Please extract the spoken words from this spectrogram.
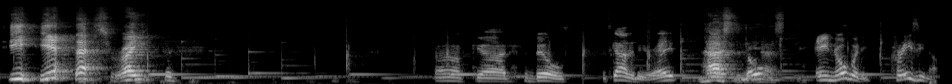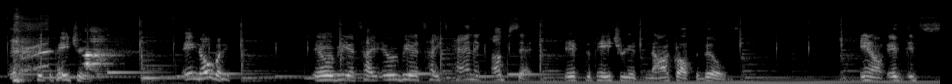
yeah, that's right. Oh God, the Bills. It's got to be right. Has to be. Nope. Has to be. Ain't nobody crazy enough pick the Patriots. Ain't nobody. It would be a It would be a titanic upset if the Patriots knock off the Bills. You know, it, it's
